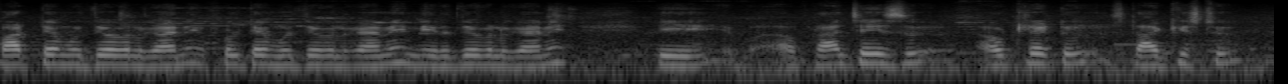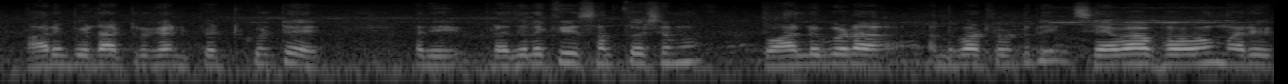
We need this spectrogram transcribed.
పార్ట్ టైం ఉద్యోగులు కానీ ఫుల్ టైం ఉద్యోగులు కానీ నిరుద్యోగులు కానీ ఈ franchise outlet stockist RMP doctor కానీ పెట్టుకుంటే అది ప్రజలకి సంతోషము వాళ్ళు కూడా అందుబాటులో ఉంటుంది. సేవాభావం మరియు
